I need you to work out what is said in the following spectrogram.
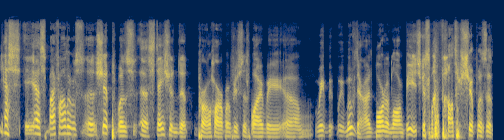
Yes, yes. My father's uh, ship was uh, stationed at Pearl Harbor, which is why we um, we we moved there. I was born in Long Beach because my father's ship was in,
